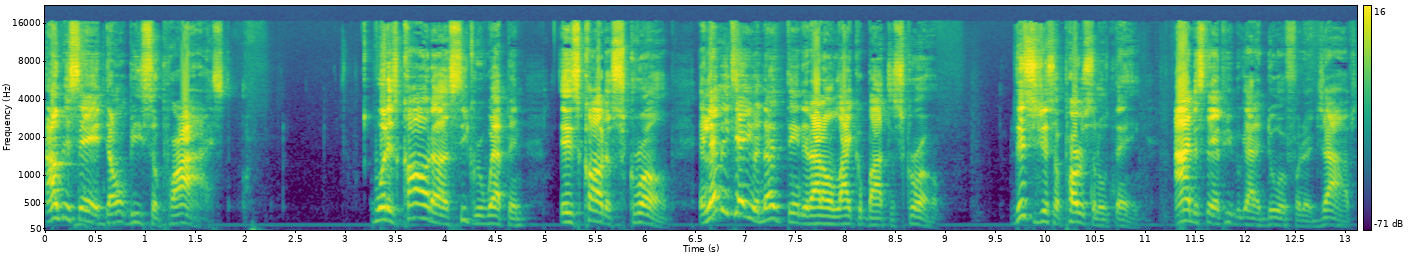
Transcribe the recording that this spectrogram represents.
I'm just saying, don't be surprised. What is called a secret weapon is called a scrum. And let me tell you another thing that I don't like about the scrum. This is just a personal thing. I understand people got to do it for their jobs.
